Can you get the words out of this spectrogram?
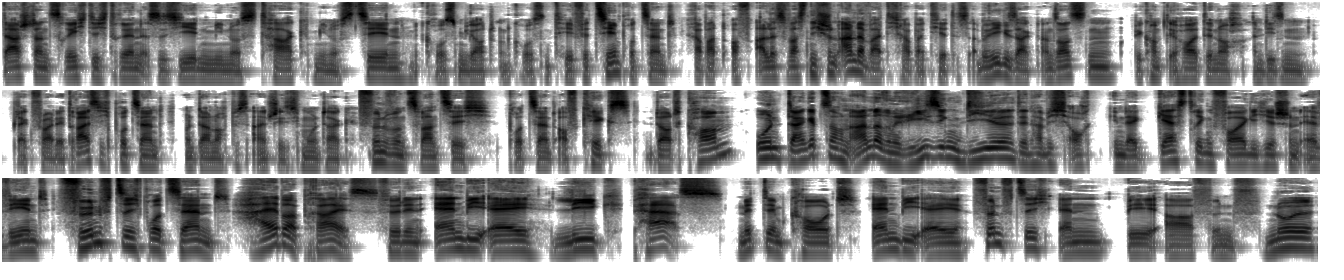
Da stand es richtig drin. Es ist jeden minus Tag minus 10 mit großem J und großem T für 10% Rabatt auf alles, was nicht schon anderweitig rabattiert ist. Aber wie gesagt, ansonsten bekommt ihr heute noch an diesem Black Friday 30% und dann noch bis einschließlich Montag 25% auf kicks.com. Und dann gibt es noch einen anderen riesigen Deal, den habe ich auch in der gestrigen Folge hier schon erwähnt. 50% halber Preis für den NBA League Pass mit dem Code NBA50 NBA50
